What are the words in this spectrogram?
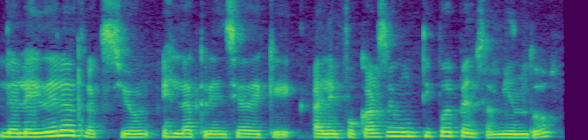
la ley de la atracción es la creencia de que, al enfocarse en un tipo de pensamientos,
